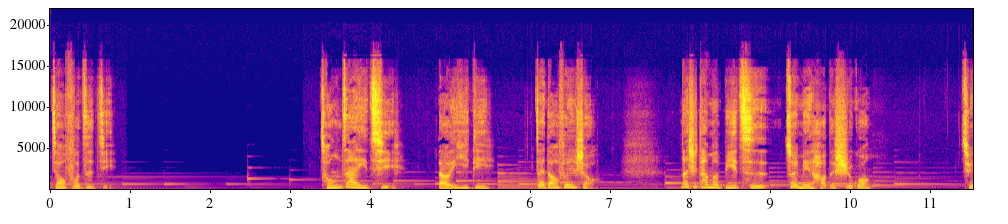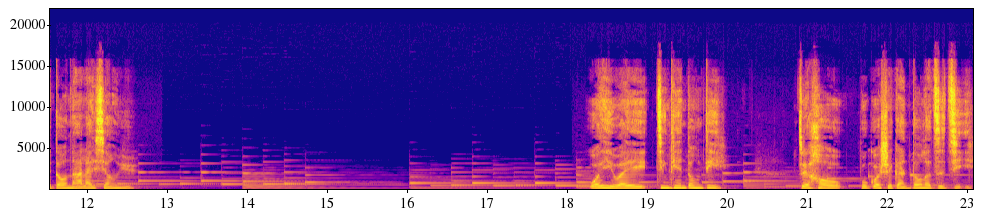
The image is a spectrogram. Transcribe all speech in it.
交付自己。从在一起到异地，再到分手，那是他们彼此最美好的时光，却都拿来相遇。我以为惊天动地，最后不过是感动了自己。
